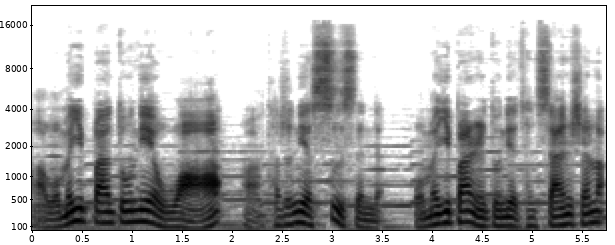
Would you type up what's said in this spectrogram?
啊，我们一般都念“往”啊，它是念四声的，我们一般人都念成三声了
